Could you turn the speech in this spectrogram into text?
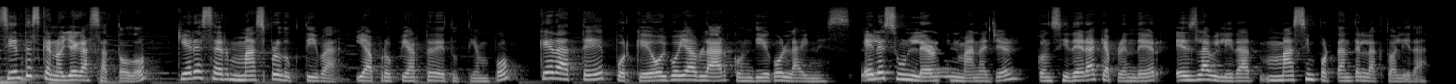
¿Sientes que no llegas a todo? ¿Quieres ser más productiva y apropiarte de tu tiempo? Quédate porque hoy voy a hablar con Diego Laines. Él es un Learning Manager, considera que aprender es la habilidad más importante en la actualidad.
